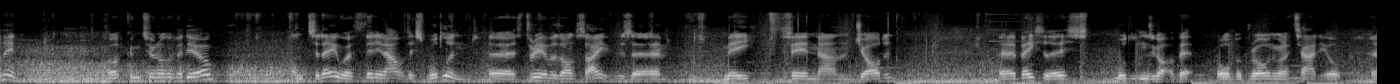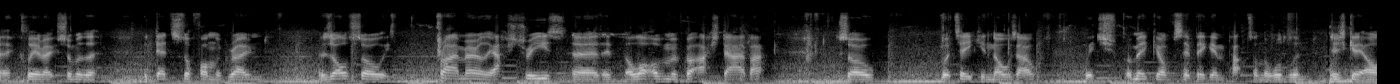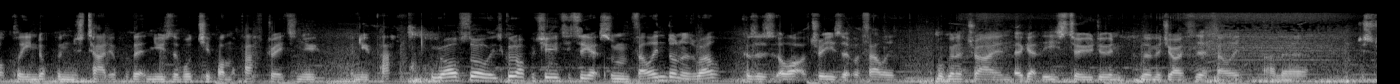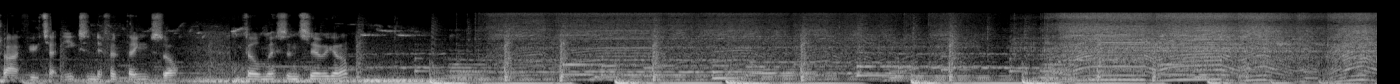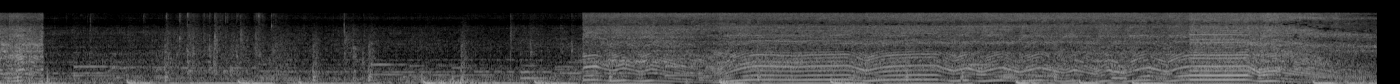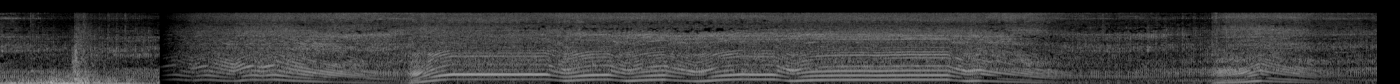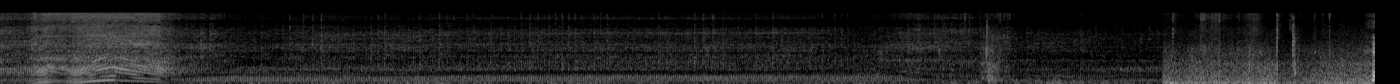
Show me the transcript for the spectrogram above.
morning welcome to another video. And today we're thinning out this woodland. Uh, three of us on site. There's um, me Finn and Jordan. Uh, basically this woodland's got a bit overgrown. We want to tidy up uh, clear out some of the, the, dead stuff on the ground. There's also it's primarily ash trees. Uh, a lot of them have got ash dieback. So we're taking those out which will make obviously a big impact on the woodland. Just get it all cleaned up and just tidy up a bit and use the wood chip on the path, create a new a new path. Also, it's a good opportunity to get some felling done as well, because there's a lot of trees that we're felling. We're going to try and get these two doing the majority of the felling and uh, just try a few techniques and different things. So film this and see how we get on.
